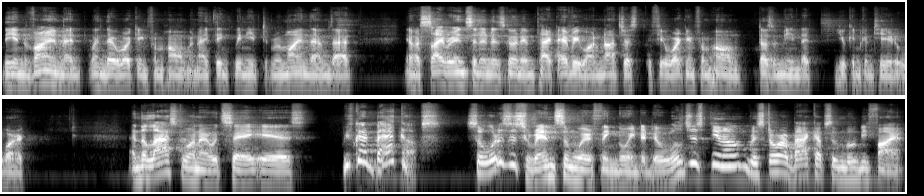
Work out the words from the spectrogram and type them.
the environment when they're working from home. And I think we need to remind them that you know, a cyber incident is going to impact everyone, not just if you're working from home, doesn't mean that you can continue to work. And the last one I would say is we've got backups. So what is this ransomware thing going to do? We'll just, you know, restore our backups and we'll be fine.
